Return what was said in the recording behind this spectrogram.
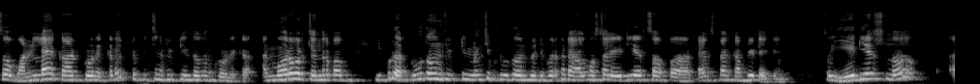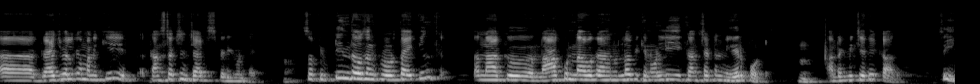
So one lakh odd crore ఇక్కడ ఇప్పుడు ఇచ్చిన ఫిఫ్టీన్ థౌసండ్ క్రోర్ ఇక్కడ అండ్ మోర్ ఓవర్ చంద్రబాబు ఇప్పుడు టూ థౌసండ్ ఫిఫ్టీన్ నుంచి టూ థౌసండ్ ట్వంటీ ఫోర్ అంటే almost all eight years of time span complete అయిపోయింది. సో ఎయిట్ ఇయర్స్లో గ్రాడ్యువల్గా మనకి కన్స్ట్రక్షన్ ఛార్జెస్ పెరిగి ఉంటాయి సో ఫిఫ్టీన్ థౌసండ్ క్రోర్తో ఐ థింక్ నాకు నాకున్న అవగాహనలో we can only construct an airport Hmm. అంతకుమించి అయితే కాదు. సో ఈ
